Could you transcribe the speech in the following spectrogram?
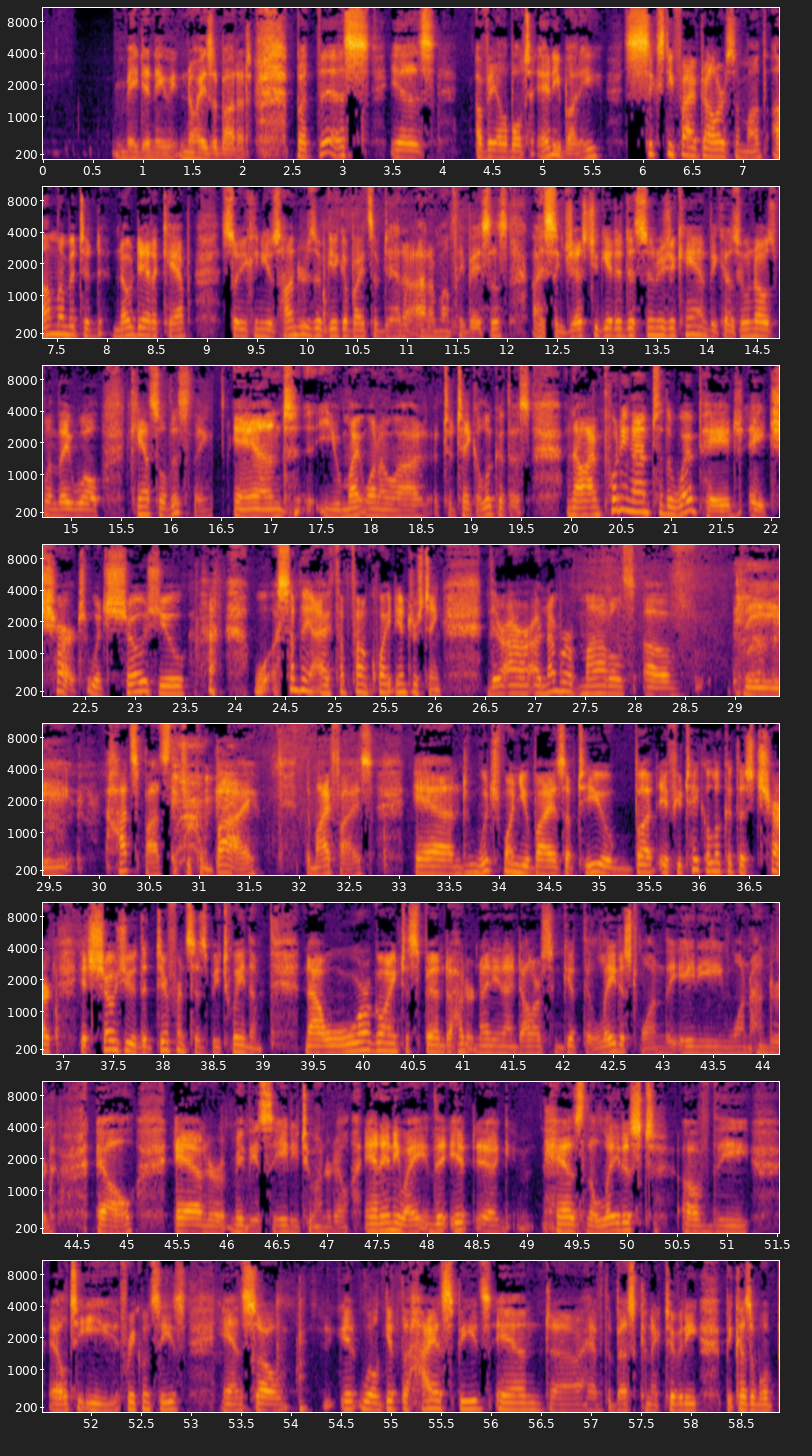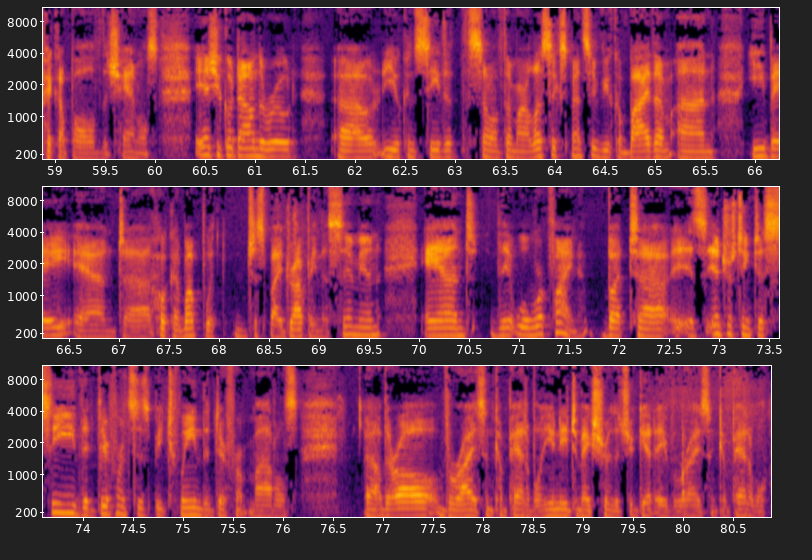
made any noise about it. But this is available to anybody $65 a month unlimited no data cap so you can use hundreds of gigabytes of data on a monthly basis. I suggest you get it as soon as you can because who knows when they will cancel this thing. And you might want to uh, to take a look at this. Now i'm putting onto the web page a chart which shows you something i found quite interesting. There are a number of models of the hotspots that you can buy, the MiFi's, and which one you buy is up to you. But if you take a look at this chart, it shows you the differences between them. Now, we're going to spend $199 and get the latest one, the 8100L, and or maybe it's the 8200L. And anyway, the, it uh, has the latest of the LTE frequencies, and so it will get the highest speeds and uh, have the best connectivity because it will pick up all of the channels. As you go down the road, uh, you can see that some of them are less expensive. You can buy them on eBay and uh, hook them up with just by dropping the SIM in, and it will work fine. But uh, it's interesting to see the differences between the different models. Uh, they're all Verizon compatible. You need to make sure that you get a Verizon compatible.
